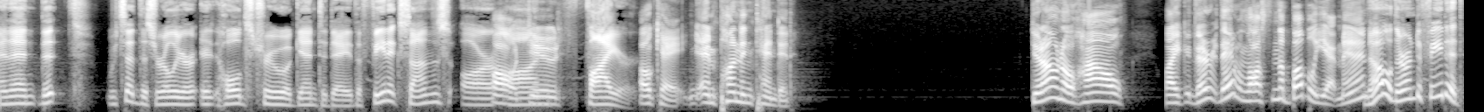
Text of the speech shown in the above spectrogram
And then th- we said this earlier. It holds true again today. The Phoenix Suns are Oh, on dude. fire. Okay, and pun intended. Dude, I don't know how. Like they're they haven't lost in the bubble yet, man. No, they're undefeated.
